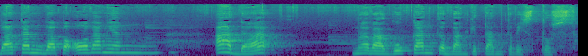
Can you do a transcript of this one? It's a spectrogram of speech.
bahkan beberapa orang yang ada meragukan kebangkitan Kristus.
